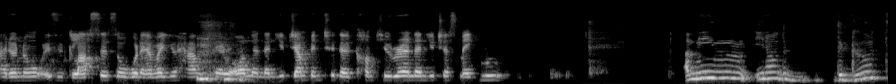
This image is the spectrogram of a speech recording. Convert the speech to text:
i don't know is it glasses or whatever you have there on and then you jump into the computer and then you just make move. I mean you know the, the good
